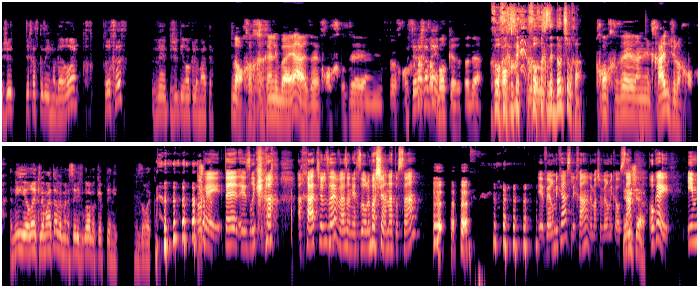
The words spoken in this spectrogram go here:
פשוט צריך לעשות כזה עם הגרון, חכך, ופשוט לירוק למטה. לא, חוכך אין לי בעיה, זה חוכך זה... לכוון. בבוקר, אתה יודע. חוכך זה- דוד שלך. חוך זה... אני חי בשביל החוך. אני יורק למטה ומנסה לפגוע בקפטנית. אני זורק. אוקיי, תן זריקה אחת של זה, ואז אני אחזור למה שענת עושה. אה, ורמיקה, סליחה, למה שוורמיקה עושה. תשע. אוקיי, עם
